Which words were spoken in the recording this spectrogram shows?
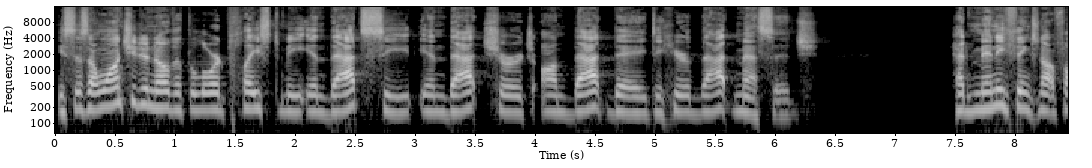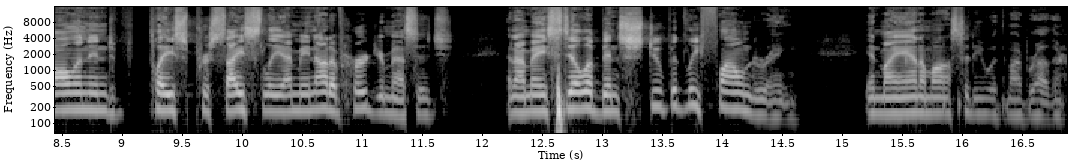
He says, I want you to know that the Lord placed me in that seat, in that church, on that day to hear that message. Had many things not fallen into place precisely, I may not have heard your message. And I may still have been stupidly floundering in my animosity with my brother.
